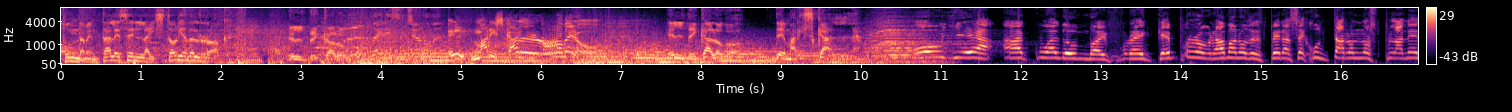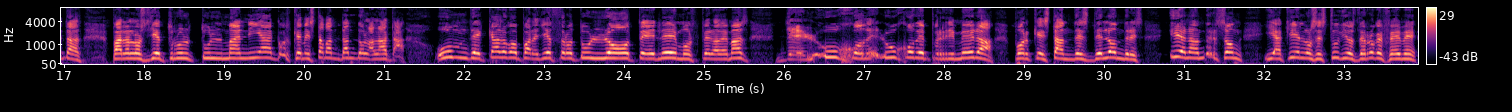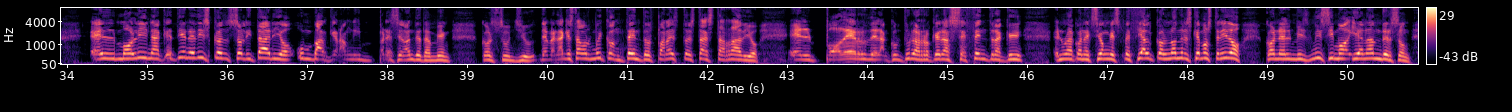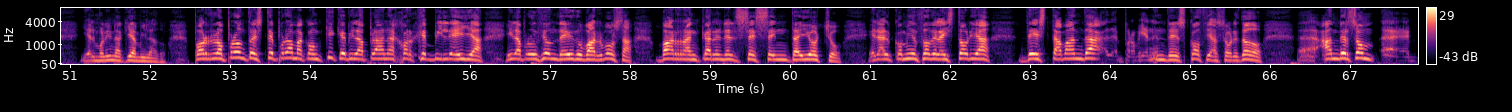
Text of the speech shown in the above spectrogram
Fundamentales en la historia del rock. El Decálogo. El Mariscal Romero. El decálogo de Mariscal. Oh yeah, Aqualum, my friend. ¿Qué programa nos espera? Se juntaron los planetas para los Yetrultulmaníacos que me estaban dando la lata. Un decálogo para Jethro Tull lo tenemos, pero además de lujo, de lujo de primera, porque están desde Londres Ian Anderson y aquí en los estudios de Rock FM el Molina que tiene disco en solitario, un background impresionante también con Sun Yu. De verdad que estamos muy contentos, para esto está esta radio. El poder de la cultura rockera se centra aquí en una conexión especial con Londres que hemos tenido con el mismísimo Ian Anderson y el Molina aquí a mi lado. Por lo pronto este programa con Quique Vilaplana, Jorge Vileya y la producción de Edu Barbosa va a arrancar en el 68. Era el comienzo de la historia de esta banda, provienen de Escocia sobre todo. Eh, Anderson... eh,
